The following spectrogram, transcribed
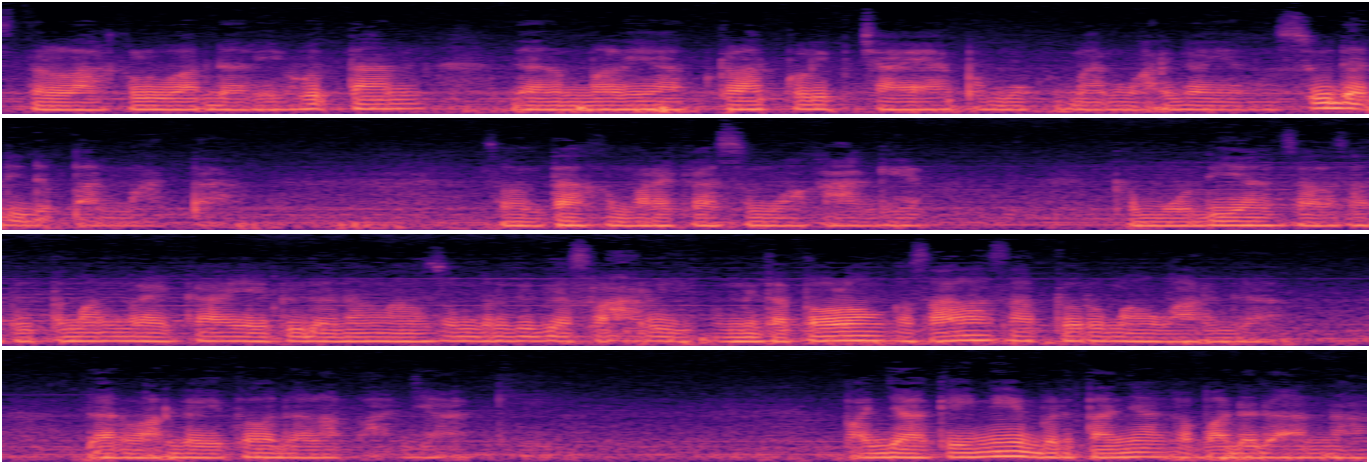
setelah keluar dari hutan dan melihat kelap-kelip cahaya pemukiman warga yang sudah di depan mata. Sontak mereka semua kaget. Kemudian salah satu teman mereka yaitu Danang langsung bergegas lari meminta tolong ke salah satu rumah warga dan warga itu adalah Pak Jaki. Pak Jaki ini bertanya kepada Danang,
